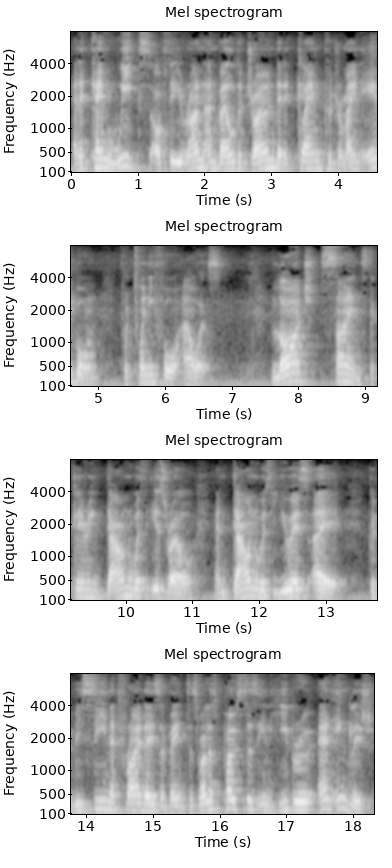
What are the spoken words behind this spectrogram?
And it came weeks after Iran unveiled a drone that it claimed could remain airborne for 24 hours. Large signs declaring down with Israel and down with USA could be seen at Friday's event, as well as posters in Hebrew and English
